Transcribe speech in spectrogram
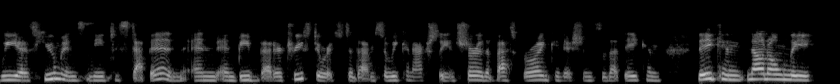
we as humans need to step in and and be better tree stewards to them, so we can actually ensure the best growing conditions, so that they can they can not only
